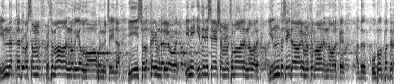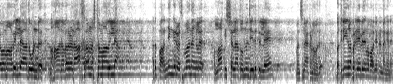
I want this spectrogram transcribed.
ഇന്നത്തെ ദിവസം ഉസ്മാൻ ചെയ്ത ഈ സ്വതക്കയുണ്ടല്ലോ. ഇനി ഇതിനു ശേഷം ഉസ്മാൻ എന്നവർ എന്ത് ചെയ്താലും ഉസ്മാൻ എന്നവർക്ക് അത് ഉപദ്രവമാവില്ല. അതുകൊണ്ട് മഹാനവരുടെ ആഹ്റം നഷ്ടമാവില്ല. അത് പറഞ്ഞെങ്കിലും ഉസ്മാൻ നിങ്ങൾ അള്ളാഹ് ഇഷ്ടമല്ലാത്ത ഒന്നും ചെയ്തിട്ടില്ലേ? മനസ്സിലാക്കണം അത്. ബദരീങ്ങളെ പറ്റി നിങ്ങൾ പറഞ്ഞിട്ടുണ്ട് അങ്ങനെ.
